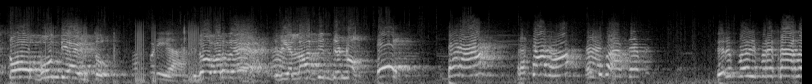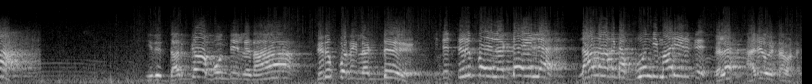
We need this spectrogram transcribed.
ஸ்டோ பூந்தி ஆயிடுத்து. அப்படியா? இதோ வருது. இது எல்லாத்தையும் தின்னும். பிரசாதம். திருப்பதி பிரசாதம். இது தர்கா பூந்தி இல்லடா திருப்பதி லட்டு. இது திருப்பதி லட்டே இல்ல லாலா கிட்ட பூந்தி மாதிரி இருக்கு. இல்ல அறிவிட்டவன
